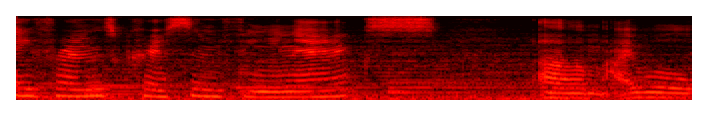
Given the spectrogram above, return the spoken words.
my friends Chris and Phoenix. Um, I will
